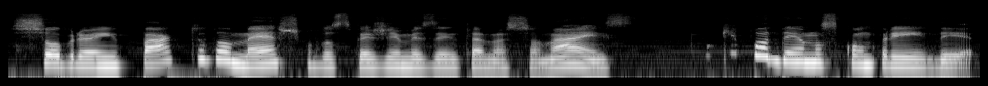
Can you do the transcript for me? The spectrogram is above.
Sobre o impacto doméstico dos regimes internacionais, o que podemos compreender?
